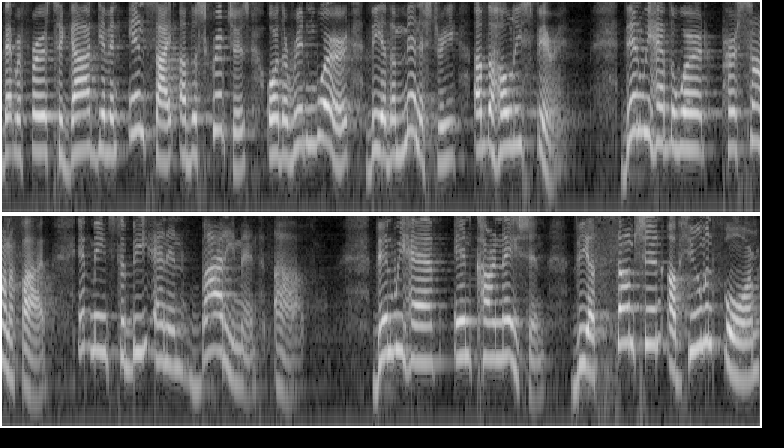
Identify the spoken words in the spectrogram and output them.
that refers to God given insight of the scriptures or the written word via the ministry of the Holy Spirit. Then we have the word personified. It means to be an embodiment of. Then we have incarnation, the assumption of human form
